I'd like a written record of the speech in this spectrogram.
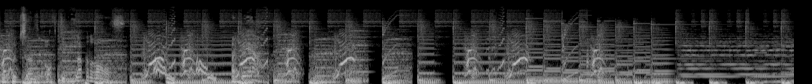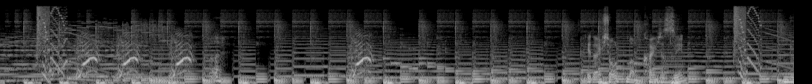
Da gibt es also auf die Klappe drauf. Ein Bär. Geht eigentlich da unten ab? Kann ich das sehen? Nö.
